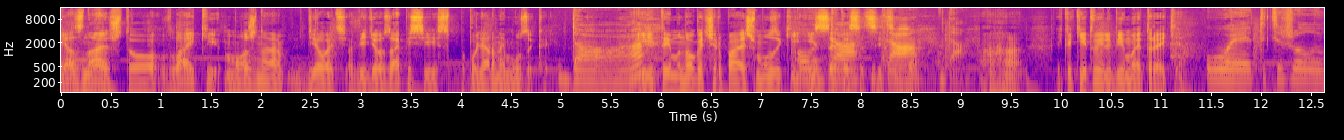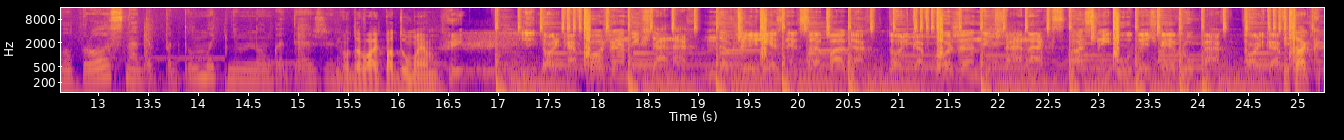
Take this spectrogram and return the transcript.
Я знаю, что в лайке можно делать видеозаписи с популярной музыкой. Да. И ты много черпаешь музыки О, из да, этой соцсети, да? да? Да. Ага. И какие твои любимые треки? Ой, это тяжелый вопрос, надо подумать немного даже. Ну давай подумаем. И только в кожаных штанах, да в железных сапогах Только в кожаных штанах с классной удочкой в руках Только в Итак,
